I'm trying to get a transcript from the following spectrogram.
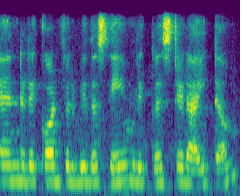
and record will be the same requested item.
